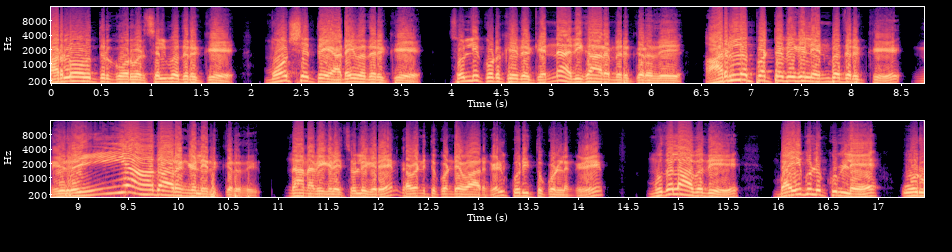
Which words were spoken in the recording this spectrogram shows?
பரலோகத்திற்கு ஒருவர் செல்வதற்கு மோட்சத்தை அடைவதற்கு சொல்லிக் கொடுக்க இதற்கு என்ன அதிகாரம் இருக்கிறது? அருளப்பட்டவைகள் என்பதற்கு நிறைய ஆதாரங்கள் இருக்கிறது. நான் அவைகளை சொல்லுகிறேன் கவனித்துக் கொண்டே வாருங்கள் குறித்துக் கொள்ளுங்கள். முதலாவது பைபிளுக்குள்ளே ஒரு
